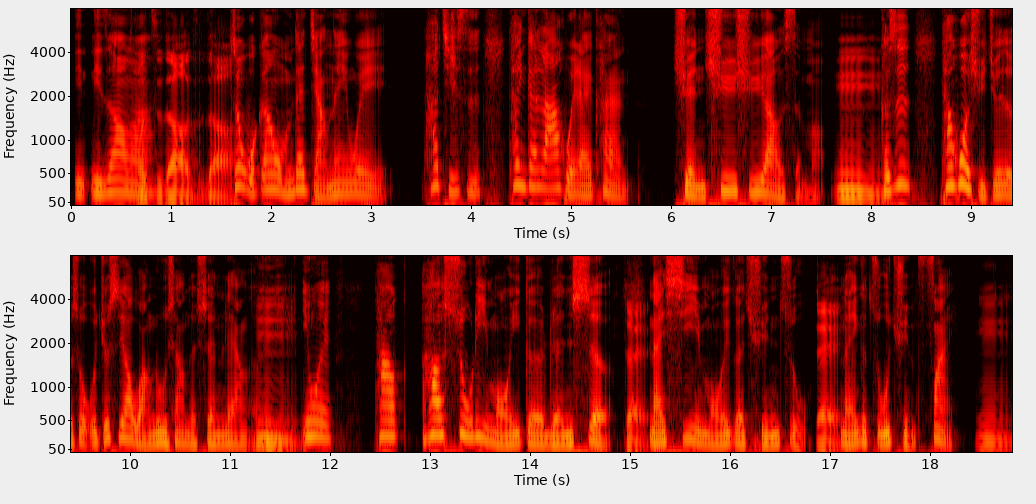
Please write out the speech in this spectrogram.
你你知道吗？我知道知道，所以，我刚刚我们在讲那一位，他其实他应该拉回来看选区需要什么。嗯，可是他或许觉得说，我就是要网络上的声量而已，嗯因为他他要树立某一个人设对来吸引某一个群组、对，哪一个族群，fine。嗯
